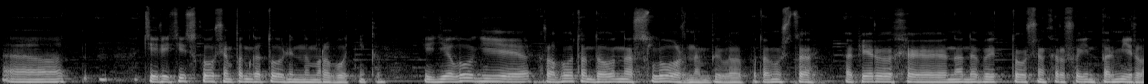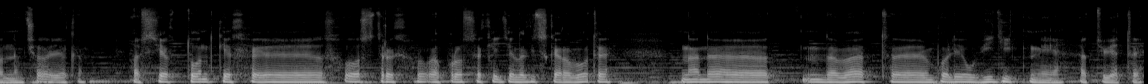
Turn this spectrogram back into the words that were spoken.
э, теоретически очень подготовленным работником. идеологии работа довольно сложно было, потому что, во-первых, э, надо быть очень хорошо информированным человеком. Во всех тонких, э, острых вопросах идеологической работы надо давать э, более убедительные ответы,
